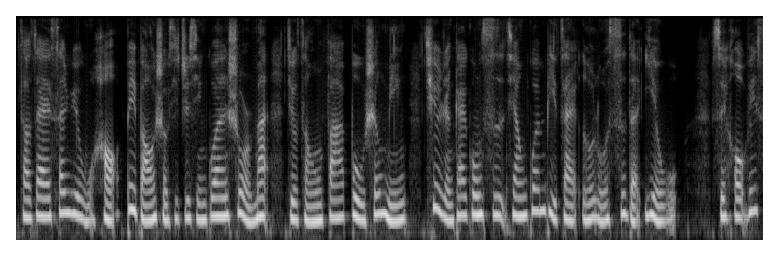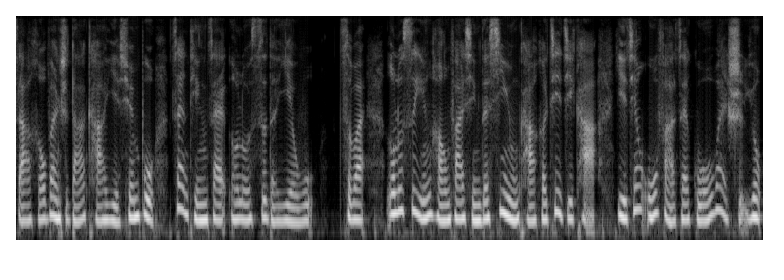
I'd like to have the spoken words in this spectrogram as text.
早在三月五号，贝宝首席执行官舒尔曼就曾发布声明，确认该公司将关闭在俄罗斯的业务。随后，Visa 和万事达卡也宣布暂停在俄罗斯的业务。此外，俄罗斯银行发行的信用卡和借记卡也将无法在国外使用。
